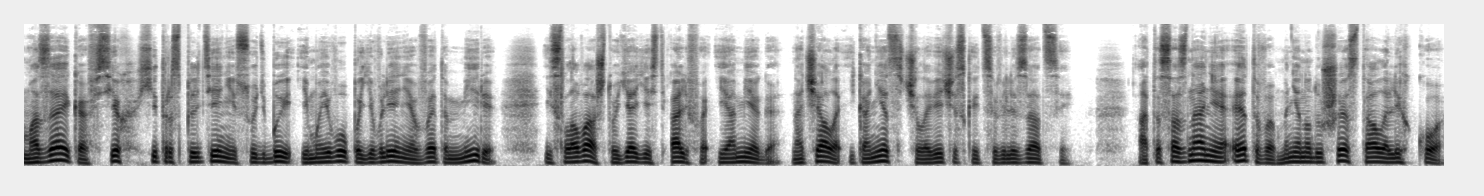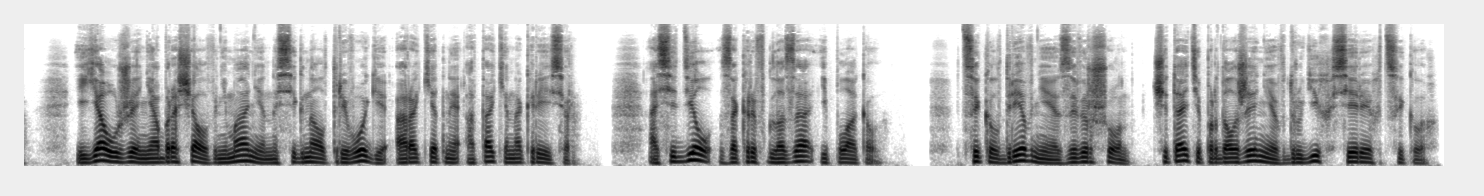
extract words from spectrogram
Мозаика всех хитросплетений судьбы и моего появления в этом мире и слова, что я есть альфа и омега, начало и конец человеческой цивилизации. От осознания этого мне на душе стало легко, и я уже не обращал внимания на сигнал тревоги о ракетной атаке на крейсер, а сидел, закрыв глаза и плакал. Цикл древнее завершен. Читайте продолжение в других сериях циклах.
